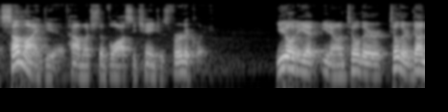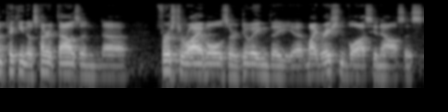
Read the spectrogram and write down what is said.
some idea of how much the velocity changes vertically you don't yet you know until they're until they're done picking those hundred thousand uh, first arrivals or doing the uh, migration velocity analysis.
